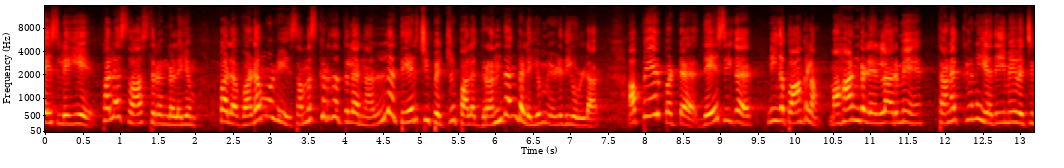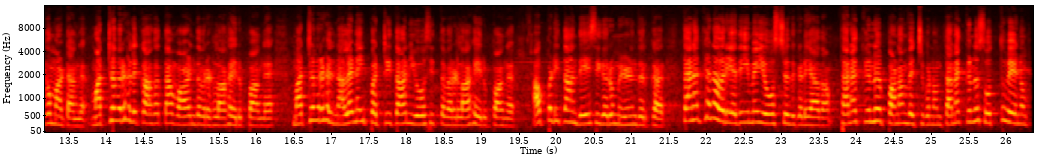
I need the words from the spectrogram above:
வயசுலேயே பல சாஸ்திரங்களையும் பல வடமொழி சமஸ்கிருதத்தில் நல்ல தேர்ச்சி பெற்று பல கிரந்தங்களையும் எழுதியுள்ளார். அப்பேற்பட்ட தேசிகர் நீங்கள் பார்க்கலாம் மகான்கள் எல்லாருமே தனக்குன்னு எதையுமே வச்சுக்க மாட்டாங்க. மற்றவர்களுக்காகத்தான் வாழ்ந்தவர்களாக இருப்பாங்க. மற்றவர்கள் நலனை பற்றி தான் யோசித்தவர்களாக இருப்பாங்க. அப்படித்தான் தேசிகரும் எழுந்திருக்கார். தனக்குன்னு அவர் எதையுமே யோசித்தது கிடையாதாம். தனக்குன்னு பணம் வச்சுக்கணும் தனக்குன்னு சொத்து வேணும்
